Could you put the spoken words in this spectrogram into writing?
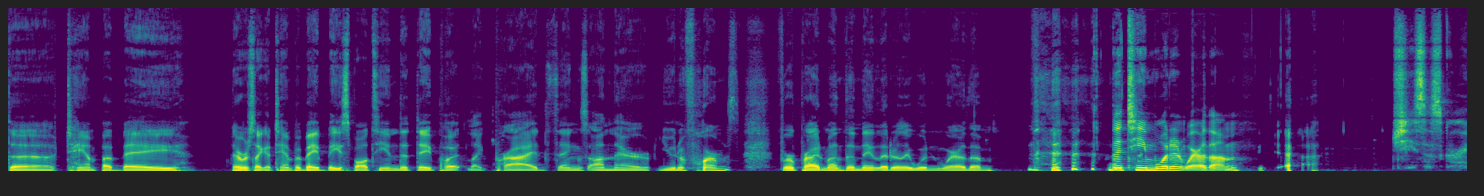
the tampa bay there was like a tampa bay baseball team that they put like pride things on their uniforms for pride month and they literally wouldn't wear them The team wouldn't wear them. Yeah. Jesus Christ.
